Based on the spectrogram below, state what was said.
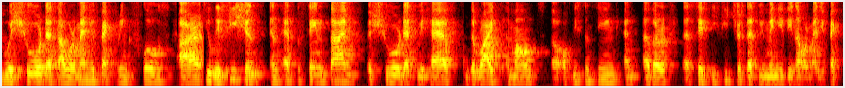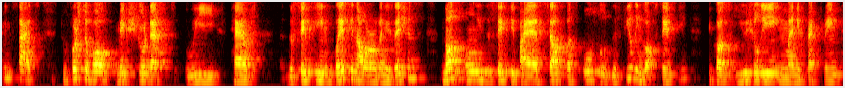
to assure that our manufacturing flows are still efficient and at the same time assure that we have the right amount uh, of distancing and other uh, safety features that we may need in our manufacturing sites to first of all make sure that we have the safety in place in our organizations not only the safety by itself but also the feeling of safety because usually in manufacturing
